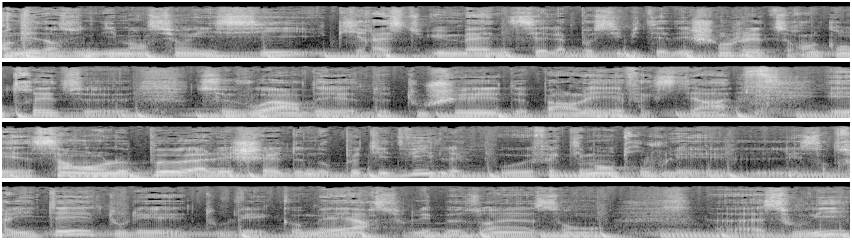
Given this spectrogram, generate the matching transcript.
On est dans une dimension ici qui reste humaine. C'est la possibilité d'échanger, de se rencontrer, de se, voir, de, toucher, de parler, etc. Et ça, on le peut à l'échelle de nos petites villes, où effectivement on trouve les, centralités, tous les, commerces, tous les besoins sont euh, assouvis.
